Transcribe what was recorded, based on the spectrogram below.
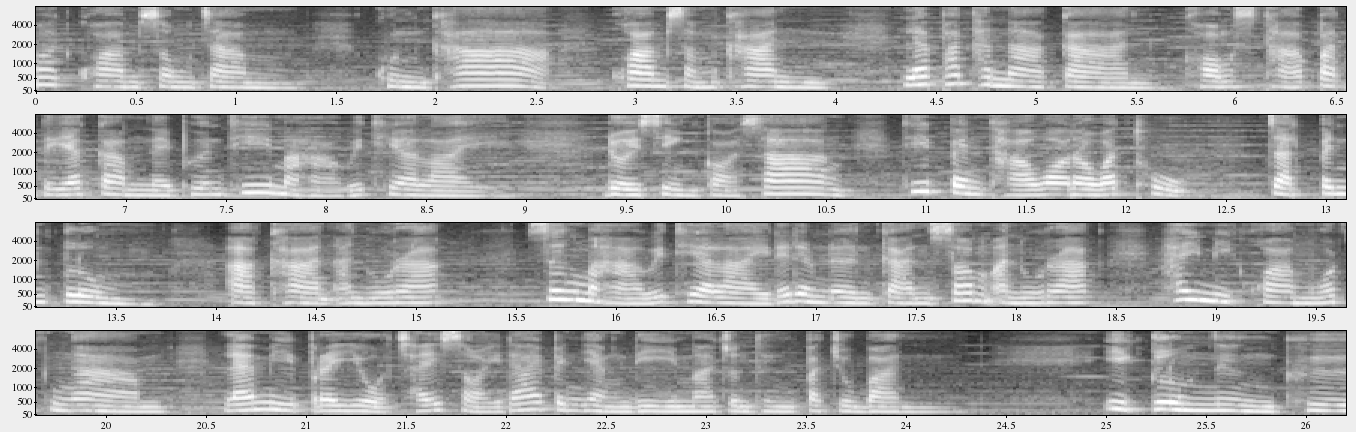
อดความทรงจำคุณค่า ความสำคัญ และพัฒนาการของสถาปัตยกรรมในพื้นที่มหาวิทยาลัย โดยสิ่งก่อสร้างที่เป็นถาวรวัตถุ จัดเป็นกลุ่ม อาคารอนุรักษ์ ซึ่งมหาวิทยาลัยได้ดำเนินการซ่อมอนุรักษ์ ให้มีความงดงาม และมีประโยชน์ใช้สอยได้เป็นอย่างดีมาจนถึงปัจจุบัน อีกกลุ่มหนึ่งคือ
